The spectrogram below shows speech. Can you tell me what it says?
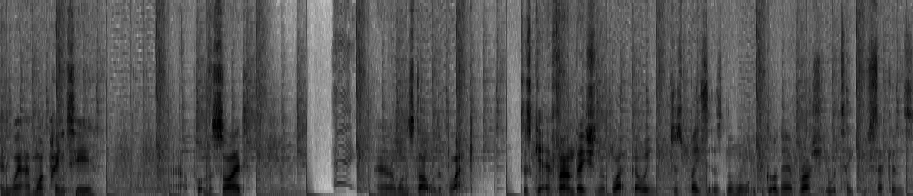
Anyway, I have my paints here. Uh, I'll put them aside. And I want to start with a black. Just get a foundation of black going. Just base it as normal. If you've got an airbrush it would take you seconds.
